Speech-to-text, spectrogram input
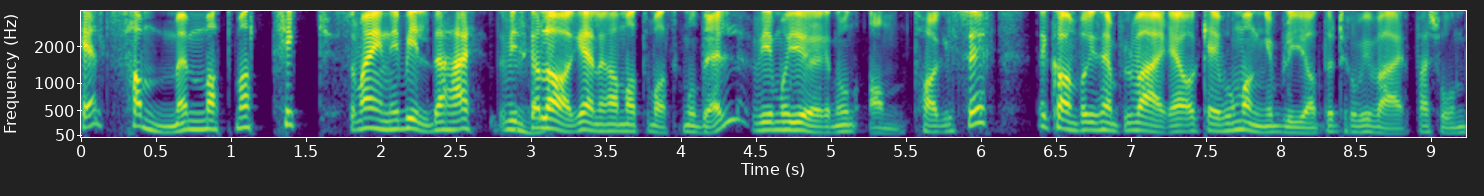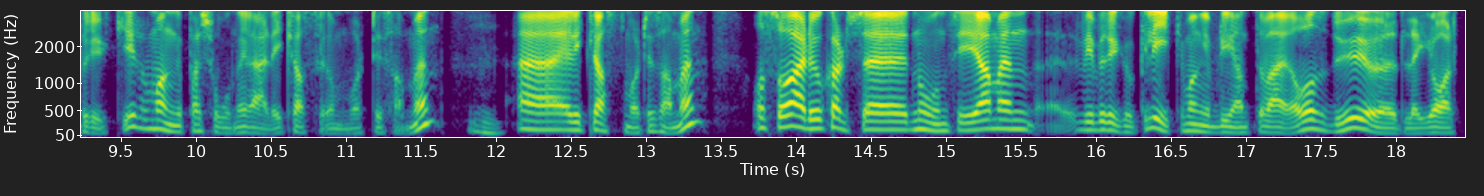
helt samme matematikk som er inne i bildet her. Vi skal mm. lage en eller annen matematisk modell. Vi må gjøre noen antagelser. Det kan f.eks. være ok, hvor mange blyanter tror vi hver person bruker. Hvor mange personer er det i klasserommet vårt til sammen? Mm. Eh, eller i klassen vår til sammen? Og så er det jo kanskje noen sier ja, men vi bruker jo ikke like mange blyanter hver av oss. Du ødelegger jo alt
